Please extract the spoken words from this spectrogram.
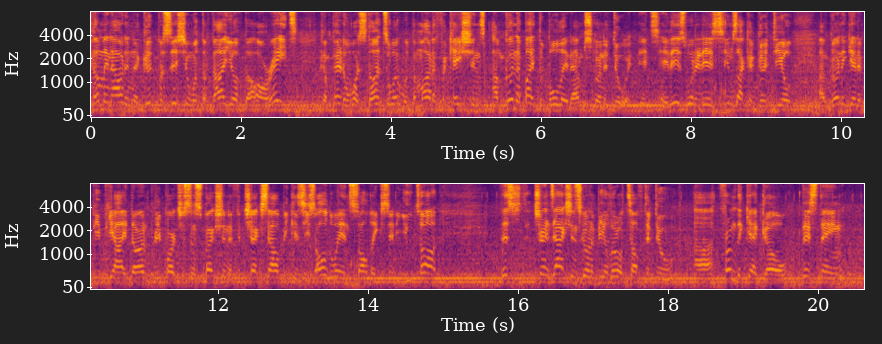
coming out in a good position with the value of the R8s compared to what's done to it with the modifications. I'm going to bite the bullet. I'm just going to do it. It's, it is what it is. Seems like a good deal. I'm going to get a PPI done, pre-purchase inspection, if it checks out, because he's all the way in Salt Lake City, Utah. This transaction is going to be a little tough to do. Uh, from the get-go, this thing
